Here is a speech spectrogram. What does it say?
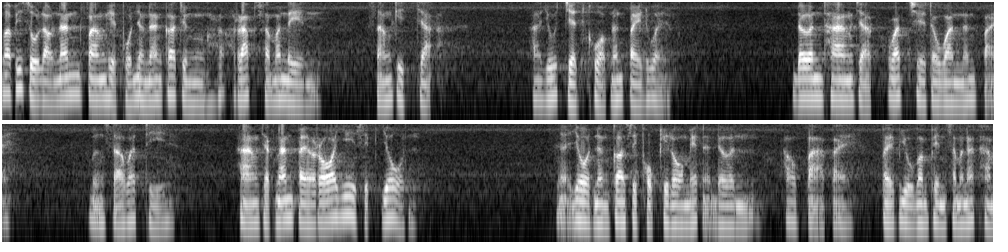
ว่าพิสูจน์เหล่านั้นฟังเหตุผลอย่างนั้นก็จึงรับสมณเณรสังกิจจะ อายุเจ็ดขวบนั้นไปด้วย เดินทางจากวัดเชตวันนั้นไป เมืองสาวัตถี ห่างจากนั้นไปร้อยยี่สิบโยชน์โยชน์หนึ่งก็สิบหกกิโลเมตรเดิน เข้าป่าไป ไปอยู่บำเพ็ญสมณธรรม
